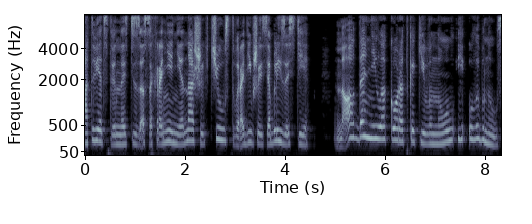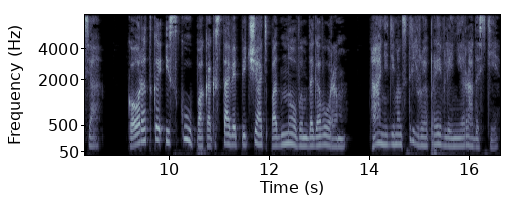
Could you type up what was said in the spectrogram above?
ответственность за сохранение наших чувств и родившейся близости. Но Данила коротко кивнул и улыбнулся. Коротко и скупо, как ставя печать под новым договором, а не демонстрируя проявление радости.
